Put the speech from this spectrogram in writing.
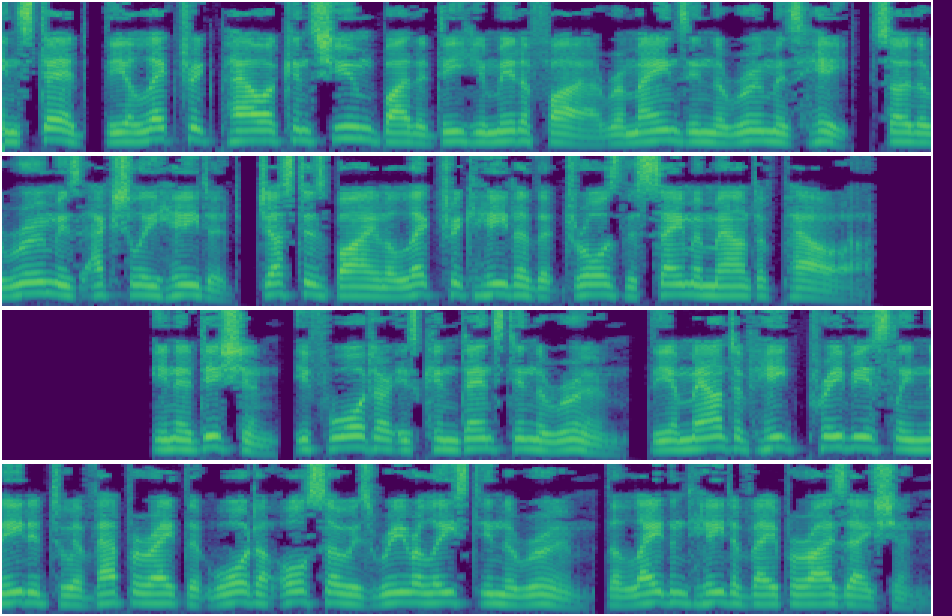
Instead, the electric power consumed by the dehumidifier remains in the room as heat, so the room is actually heated, just as by an electric heater that draws the same amount of power. In addition, if water is condensed in the room, the amount of heat previously needed to evaporate that water also is re-released in the room the latent heat of vaporization.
